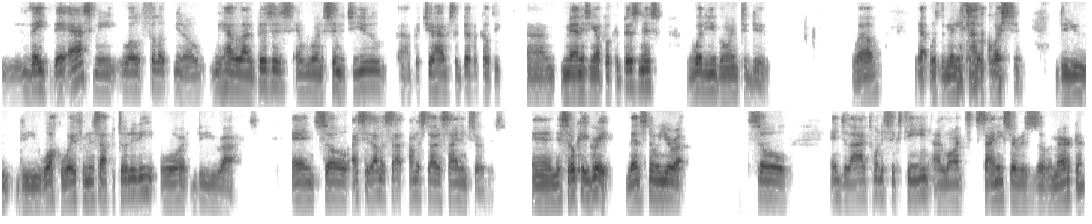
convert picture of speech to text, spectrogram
they they asked me, well, Phillip, you know, we have a lot of business and we want to send it to you, uh, but you're having some difficulty um, managing our book of business. What are you going to do? Well, that was the million dollar question. Do you do you walk away from this opportunity or do you rise? And so I said, I'm gonna, I'm gonna start a signing service. And they said, okay, great. Let us know when you're up. So in July of 2016, I launched Signing Services of America,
